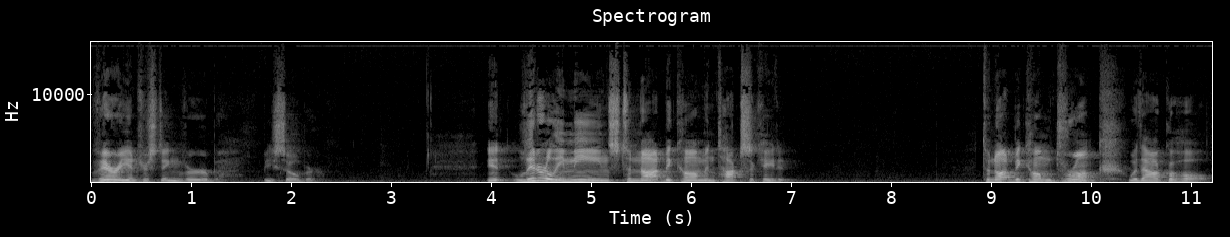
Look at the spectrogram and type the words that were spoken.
Very interesting verb, be sober. It literally means to not become intoxicated, to not become drunk with alcohol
